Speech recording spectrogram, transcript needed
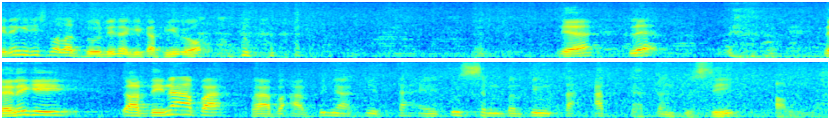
Ini ngisi malah dorin lagi kabira. ya, lah. Niki artinya apa? Bapak artinya kita itu penting taat datang Gusti Allah.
